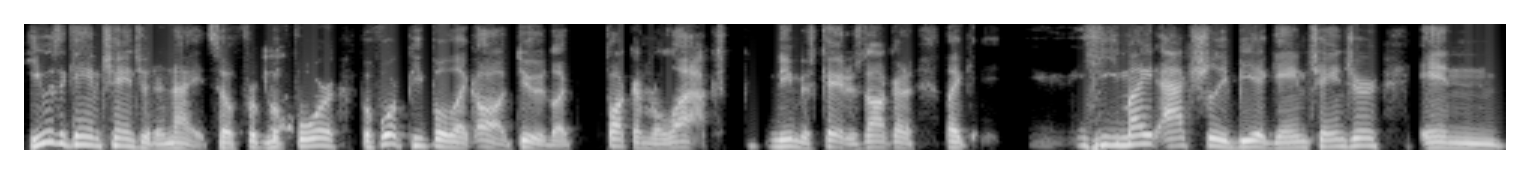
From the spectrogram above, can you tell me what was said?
he was a game changer tonight. So for before before people like, oh, dude, like fucking relax, Neemias Queta's not gonna like. He might actually be a game changer in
